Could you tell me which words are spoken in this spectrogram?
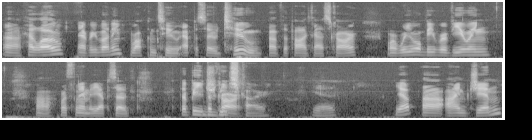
Uh, hello, everybody. Welcome to episode two of the podcast car, where we will be reviewing. Uh, what's the name of the episode? The beach The car. beach car. Yeah. Yep. Uh, I'm Jim,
